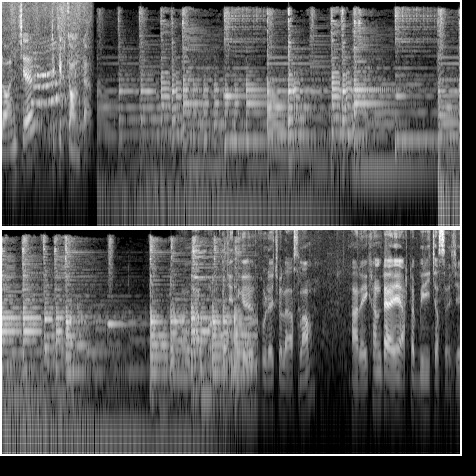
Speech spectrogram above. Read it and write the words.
লঞ্চের টিকিট কাউন্টার ঘুরে চলে আসলাম। আর এখানটায় একটা ব্রিজ আছে যে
